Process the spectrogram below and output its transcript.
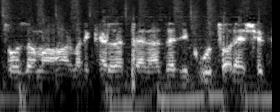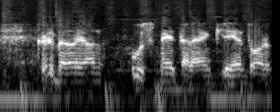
Autózom a harmadik kerületben az egyik úton, és itt körülbelül olyan 20 méterenként or,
